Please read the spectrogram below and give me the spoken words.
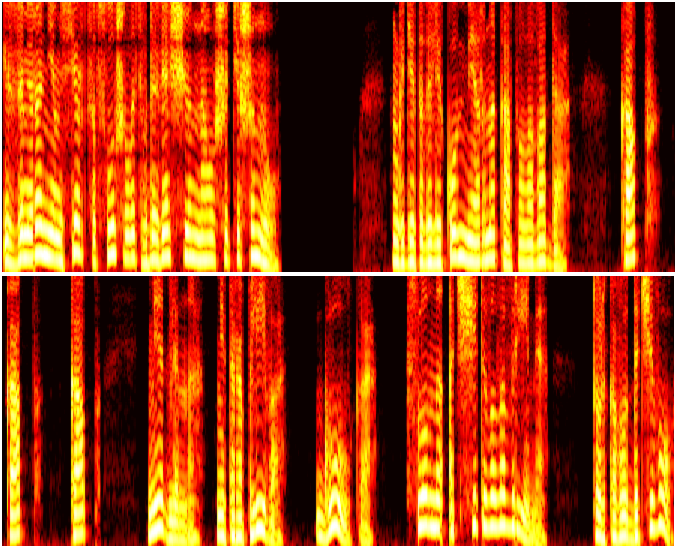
и с замиранием сердца вслушалась в давящую на уши тишину. Где-то далеко мерно капала вода. Кап, кап, кап. Медленно, неторопливо, гулко, словно отсчитывала время. Только вот до чего?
